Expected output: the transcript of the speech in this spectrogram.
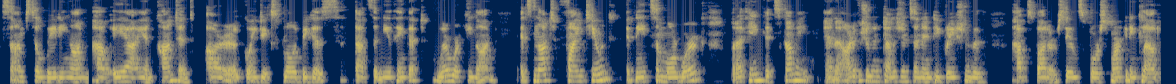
So I'm still waiting on how AI and content are going to explode because that's the new thing that we're working on. It's not fine tuned. It needs some more work, but I think it's coming. And artificial intelligence and integration with HubSpot or Salesforce Marketing Cloud,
